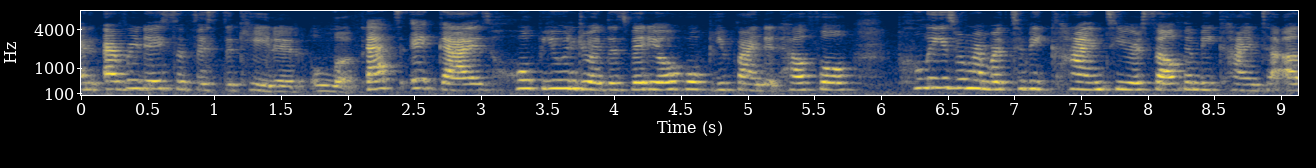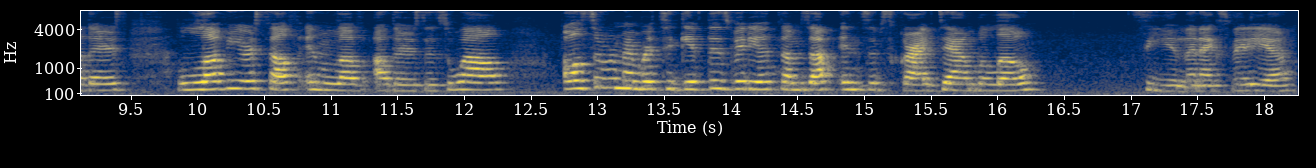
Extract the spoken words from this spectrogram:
an everyday sophisticated look. That's it guys. Hope you enjoyed this video. Hope you find it helpful. Please remember to be kind to yourself and be kind to others love yourself and love others as well. Also remember to give this video a thumbs up and subscribe down below. See you in the next video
